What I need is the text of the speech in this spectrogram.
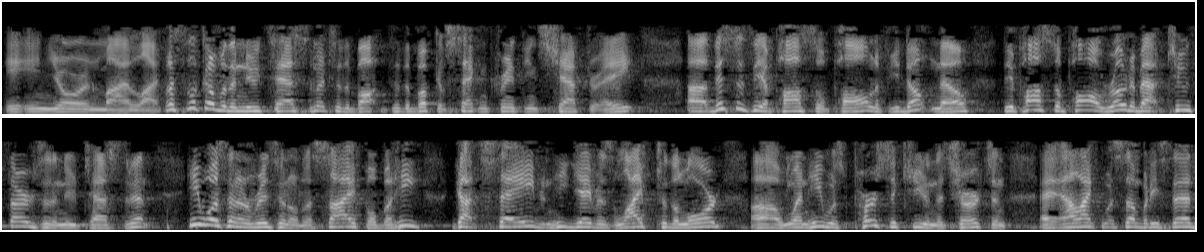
in, in your and my life. Let's look over the New Testament to the, to the book of 2 Corinthians chapter 8. Uh, this is the Apostle Paul. If you don't know, the Apostle Paul wrote about two thirds of the New Testament. He wasn't an original disciple, but he got saved and he gave his life to the Lord uh, when he was persecuting the church. And, and I like what somebody said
